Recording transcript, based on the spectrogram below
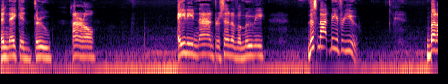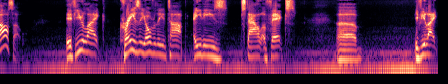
and naked through, I don't know, 89% of a movie, this might be for you. But also, if you like crazy over the top 80s style effects, uh, if you like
